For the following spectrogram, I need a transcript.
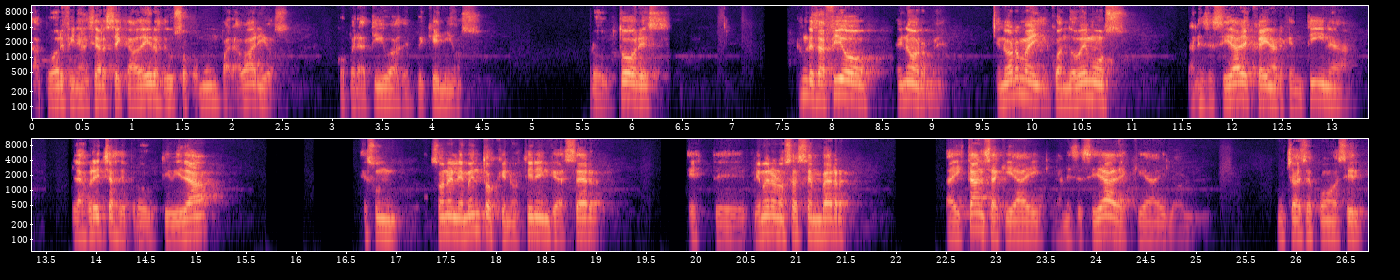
a poder financiar secaderos de uso común para varios cooperativas de pequeños productores. Es un desafío enorme, enorme y cuando vemos las necesidades que hay en Argentina, las brechas de productividad, son elementos que nos tienen que hacer este, primero nos hacen ver la distancia que hay, las necesidades que hay. muchas veces podemos decir,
